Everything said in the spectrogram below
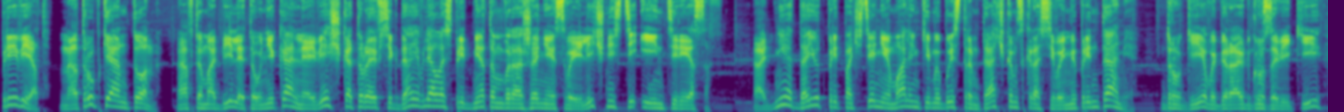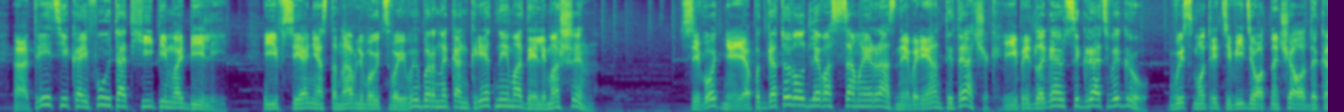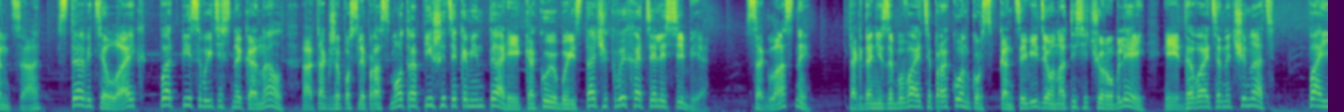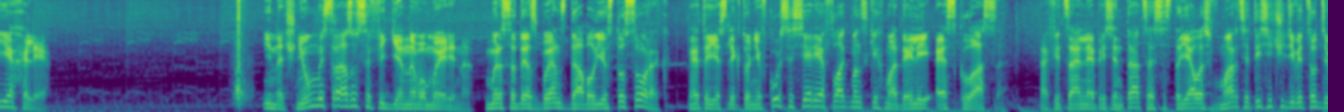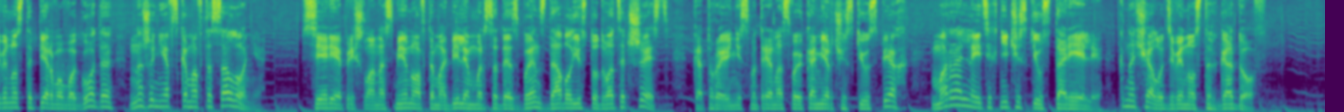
Привет! На трубке Антон. Автомобиль – это уникальная вещь, которая всегда являлась предметом выражения своей личности и интересов. Одни отдают предпочтение маленьким и быстрым тачкам с красивыми принтами, другие выбирают грузовики, а третьи кайфуют от хиппи-мобилей. И все они останавливают свой выбор на конкретные модели машин – Сегодня я подготовил для вас самые разные варианты тачек и предлагаю сыграть в игру. Вы смотрите видео от начала до конца, ставите лайк, подписывайтесь на канал, а также после просмотра пишите комментарии, какую бы из тачек вы хотели себе. Согласны? Тогда не забывайте про конкурс в конце видео на 1000 рублей и давайте начинать. Поехали! И начнем мы сразу с офигенного Мэрина – Mercedes-Benz W140. Это, если кто не в курсе, серия флагманских моделей S-класса. Официальная презентация состоялась в марте 1991 года на Женевском автосалоне. Серия пришла на смену автомобилям Mercedes-Benz W126, которые, несмотря на свой коммерческий успех, морально и технически устарели к началу 90-х годов.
